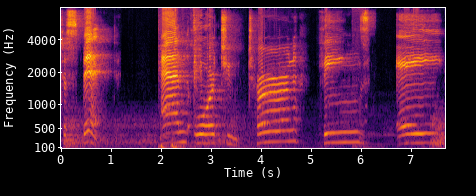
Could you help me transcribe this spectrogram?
to spin, and or to turn things around.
